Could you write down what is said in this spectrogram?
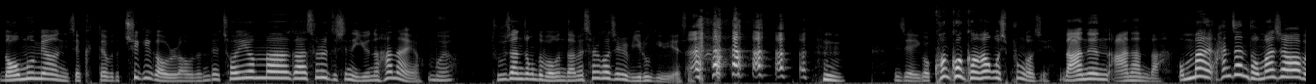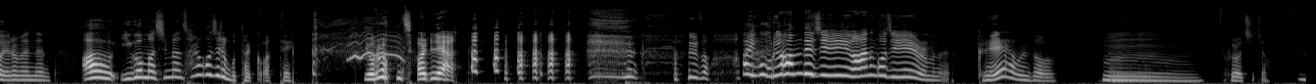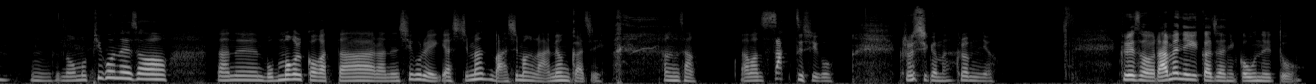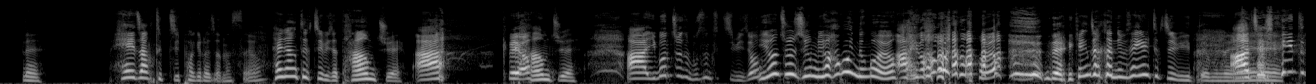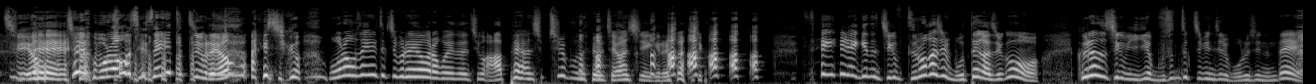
넘으면 이제 그때부터 취기가 올라오는데 저희 엄마가 술을 드시는 이유는 하나예요. 뭐요? 두 잔 정도 먹은 다음에 설거지를 미루기 위해서. 이제 이거 쾅쾅쾅 하고 싶은 거지. 나는 안 한다. 엄마 한 잔 더 마셔. 막 이러면은 아유 이거 마시면 설거지를 못 할 것 같아. 요런 전략. 그래서 아 이거 우리가 하면 되지 하는 거지. 그러면 그래 하면서 음. 그러시죠. 음. 음, 너무 피곤해서 나는 못 먹을 것 같다라는 식으로 얘기하시지만 마지막 라면까지 항상 남아서 싹 드시고 그러시구나. 그럼요. 그래서 라면 얘기까지 하니까 오늘 또 네. 해장 특집 하기로 하지 않았어요? 해장 특집 이제 다음 주에. 아 그래요? 다음 주에. 아 이번 주는 무슨 특집이죠? 이번 주는 지금 이거 하고 있는 거예요. 아 이거 하고 있는 거예요? 네, 캥 작가님 생일 특집이기 때문에. 아 제 생일 특집이에요? 네. 제가 뭐라고 제 생일 특집을 해요? 아니 지금 뭐라고 생일 특집을 해요라고 했는데 지금 앞에 한 17분을 재환 씨 얘기를 해가지고 생일 얘기는 지금 들어가질 못해가지고 그래서 지금 이게 무슨 특집인지를 모르시는데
